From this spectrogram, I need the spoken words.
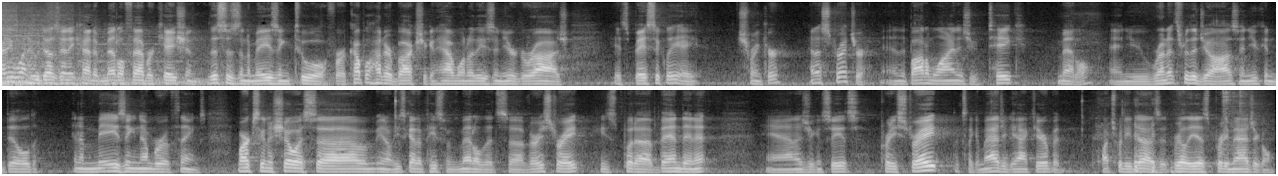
anyone who does any kind of metal fabrication, this is an amazing tool. For a couple hundred bucks, you can have one of these in your garage. It's basically a shrinker and a stretcher. And the bottom line is you take metal and you run it through the jaws and you can build an amazing number of things. Mark's going to show us, uh, you know, he's got a piece of metal that's uh, very straight. He's put a bend in it. And as you can see, it's pretty straight. Looks like a magic act here, but watch what he does. it really is pretty magical.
